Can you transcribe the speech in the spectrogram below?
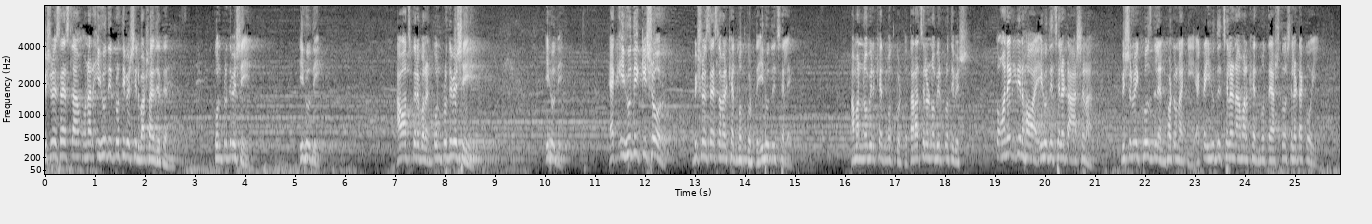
বিষ্ণু ইসা ইসলাম ওনার ইহুদি প্রতিবেশীর বাসায় যেতেন। কোন প্রতিবেশী? ইহুদি। আওয়াজ করে বলেন, কোন প্রতিবেশী? ইহুদি। এক ইহুদি কিশোর বিষ্ণু ইসা ইসলামের খেদমত করতে, ইহুদি ছেলে। আমার নবীর খেদমত করতো, তারা ছিল নবীর প্রতিবেশী। তো অনেক দিন হয় ইহুদি ছেলেটা আসে না। বিষ্ণুনবী খোঁজ দিলেন ঘটনা কি? একটা ইহুদি ছেলে না আমার খেদমতে আসতো, ছেলেটা কই?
